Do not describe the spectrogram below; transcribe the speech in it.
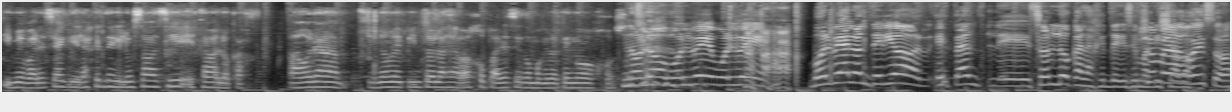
y me parecía que la gente que lo usaba así estaba loca. Ahora, si no me pinto las de abajo, parece como que no tengo ojos. No, no, volvé, volvé. volvé a lo anterior. Están, eh, son locas la gente que se Yo me maquilla hago abajo. eso.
